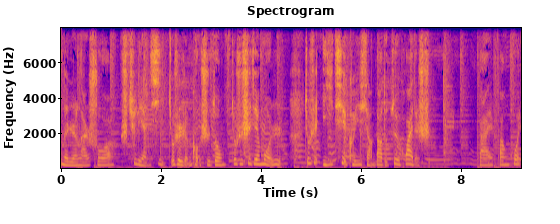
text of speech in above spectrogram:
的人来说，失去联系就是人口失踪，就是世界末日，就是一切可以想到的最坏的事。拜方慧。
